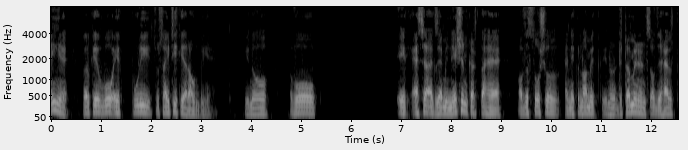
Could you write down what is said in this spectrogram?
نہیں ہے بلکہ وہ ایک پوری سوسائٹی کے اراؤنڈ بھی ہے یو you نو know, وہ ایک ایسا ایگزامینیشن کرتا ہے of the social and economic of the health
